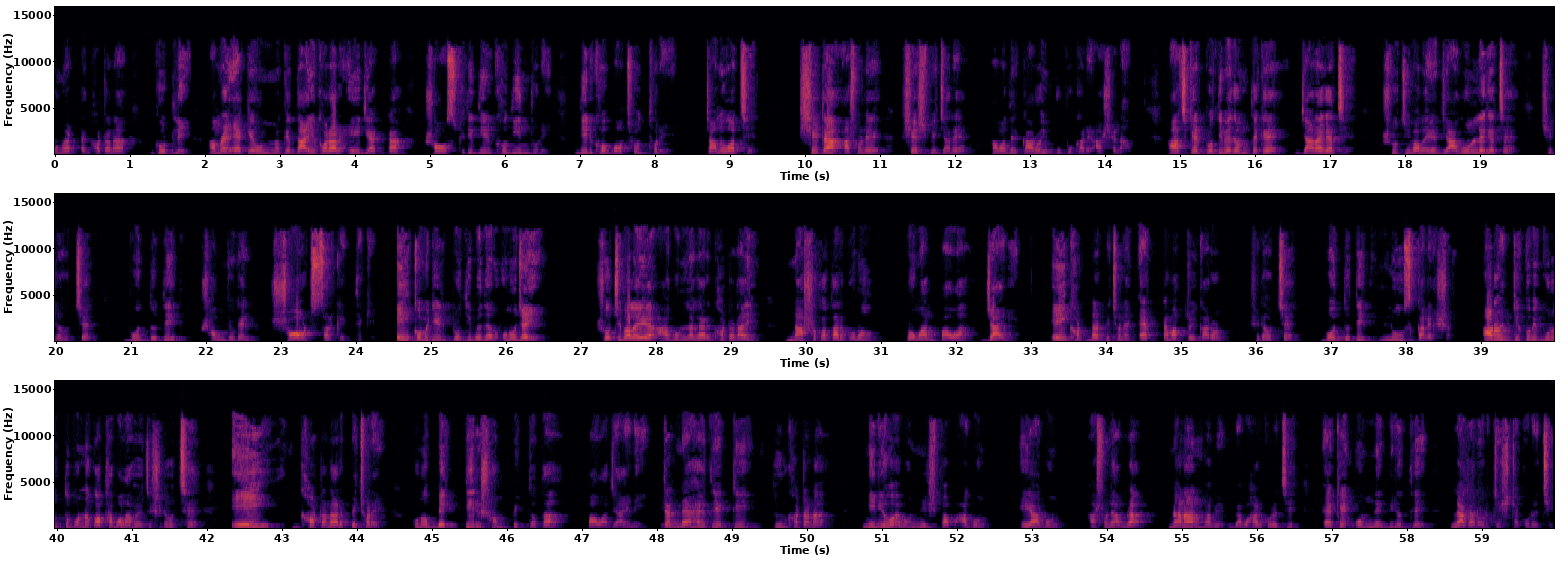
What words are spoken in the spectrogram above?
কোনো একটা ঘটনা ঘটলে আমরা একে অন্যকে দায়ী করার এই যে একটা সংস্কৃতি দীর্ঘদিন ধরে, দীর্ঘ বছর ধরে চালু আছে, সেটা আসলে শেষ বিচারে আমাদের কারোই উপকারে আসে না। আজকের প্রতিবেদন থেকে জানা গেছে সচিবালয়ে যে আগুন লেগেছে, সেটা হচ্ছে বৈদ্যুতিক সংযোগের শর্ট সার্কিট থেকে। এই কমিটির প্রতিবেদন অনুযায়ী সচিবালয়ে আগুন লাগার ঘটনায় নাশকতার কোনো প্রমাণ পাওয়া যায়নি। এই ঘটনার পেছনে একটা মাত্রই কারণ, সেটা হচ্ছে বৈদ্যুতিক লুজ কানেকশন আরও একটি খুবই গুরুত্বপূর্ণ কথা বলা হয়েছে, সেটা হচ্ছে এই ঘটনার পেছনে কোনো ব্যক্তির সম্পৃক্ততা পাওয়া যায়নি। এটা নেহায়তি একটি দুর্ঘটনা, নিরীহ এবং নিষ্পাপ আগুন। এই আগুন আসলে আমরা নানানভাবে ব্যবহার করেছি। একে অন্যের বিরুদ্ধে লাগানোর চেষ্টা করেছি।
